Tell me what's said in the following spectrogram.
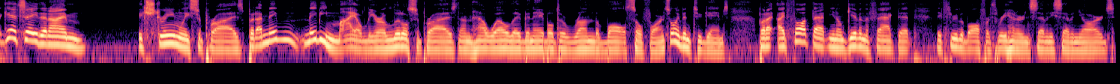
I can't say that I'm extremely surprised, but I may maybe mildly or a little surprised on how well they've been able to run the ball so far. It's only been two games, but I, I, thought that you know, given the fact that they threw the ball for 377 yards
